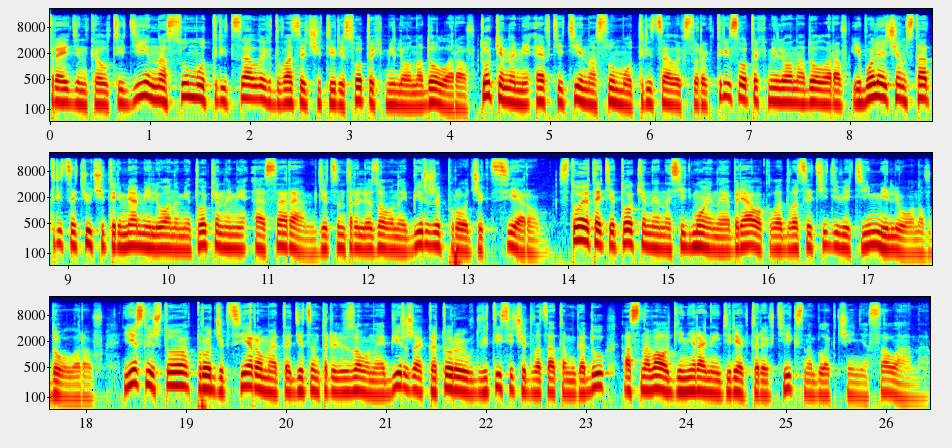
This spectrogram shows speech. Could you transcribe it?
Trading Ltd на сумму 3,24 миллиона долларов, токенами FTT на сумму 3,43 миллиона долларов и более чем 134 миллионами токенами SRM, децентрализованной биржи Project Serum. Стоят эти токены на 7 ноября около 29 миллионов долларов. Если что, Project Serum это децентрализованная биржа, которую в 2020 году основал генеральный директор FTX на блокчейне Solana.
